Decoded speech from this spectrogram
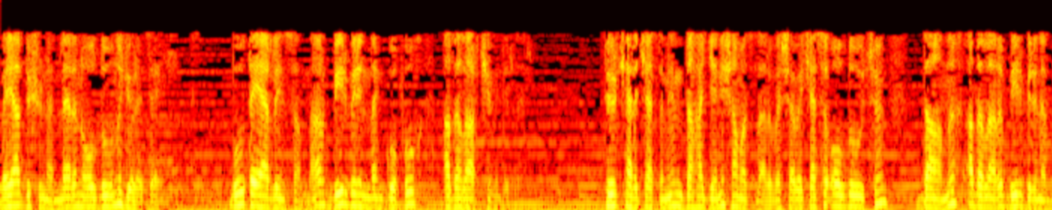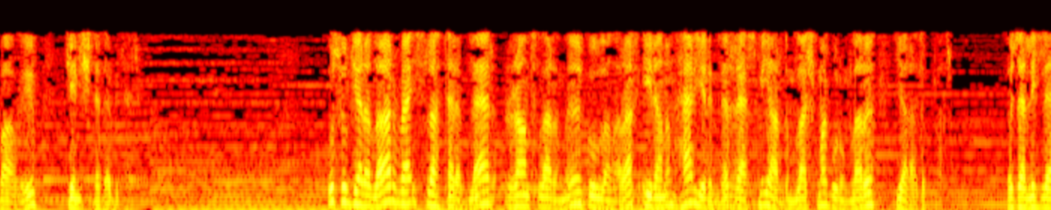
veya düşünenlerin olduğunu görecek. Bu değerli insanlar birbirinden kopuk adalar kimidirler. Türk hareketinin daha geniş amaçları ve şebekesi olduğu için dağınık adaları birbirine bağlayıp genişletebilir. Usulgaralar və islah tələblər rantlarını kullanaraq İranın hər yerində rəsmi yardımlaşma qurumları yaradıblar. Özəlliklə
